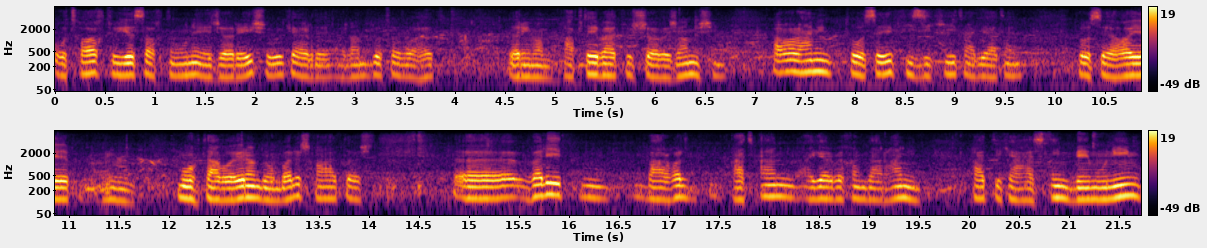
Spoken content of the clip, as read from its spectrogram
اتاق توی یه ساختمون اجاره ای شروع کرده. الان دو تا واحد داریم هم هفته بعد توش جابجا میشیم. قرار همین توسعه فیزیکی طبیعتا توسعه های محتوایی هم دنبالش خواهد داشت. ولی به حال قطعا اگر بخوایم در همین حدی که هستیم بمونیم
